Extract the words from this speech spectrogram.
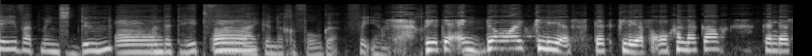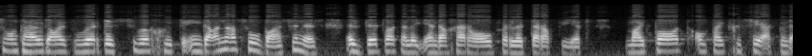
sê, wat mens doen, Mm. want dit het verrykende gevolge vir een. Weet jy, en daai kleef, dit kleef ongelukkig. Kinders onthou daai woorde so goed en dan as volwassenes is dit wat hulle eendag herhaal vir hulle terapeut. My pa het altyd gesê ek moet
